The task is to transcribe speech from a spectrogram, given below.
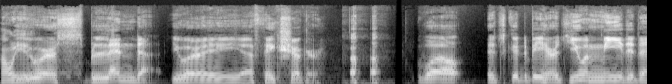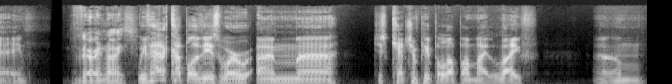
How are you? You are splendid. You are a uh, fake sugar. well, it's good to be here. It's you and me today. Very nice. We've had a couple of these where I'm uh, just catching people up on my life. Um,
